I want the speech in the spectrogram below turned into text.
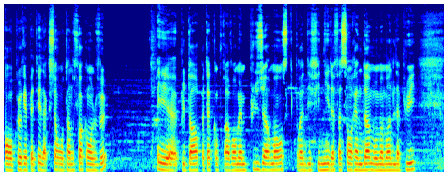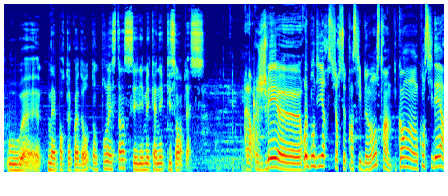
on peut répéter l'action autant de fois qu'on le veut. Et euh, plus tard, peut-être qu'on pourra avoir même plusieurs monstres qui pourraient être définis de façon random au moment de la pluie ou euh, n'importe quoi d'autre. Donc pour l'instant, c'est les mécaniques qui sont en place. Alors, je vais euh, rebondir sur ce principe de monstre. Quand on considère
